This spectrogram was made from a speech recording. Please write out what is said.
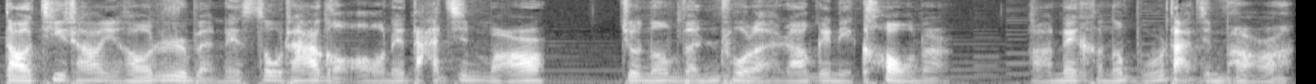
到机场以后，日本那搜查狗那大金毛就能闻出来，然后给你扣那儿。啊，那可能不是大金袍啊，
